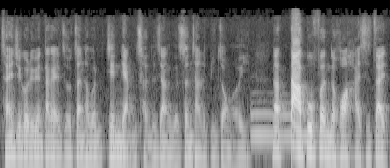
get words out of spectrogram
产业结构里面，大概也只有占他们近两成的这样一个生产的比重而已。那大部分的话还是在。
